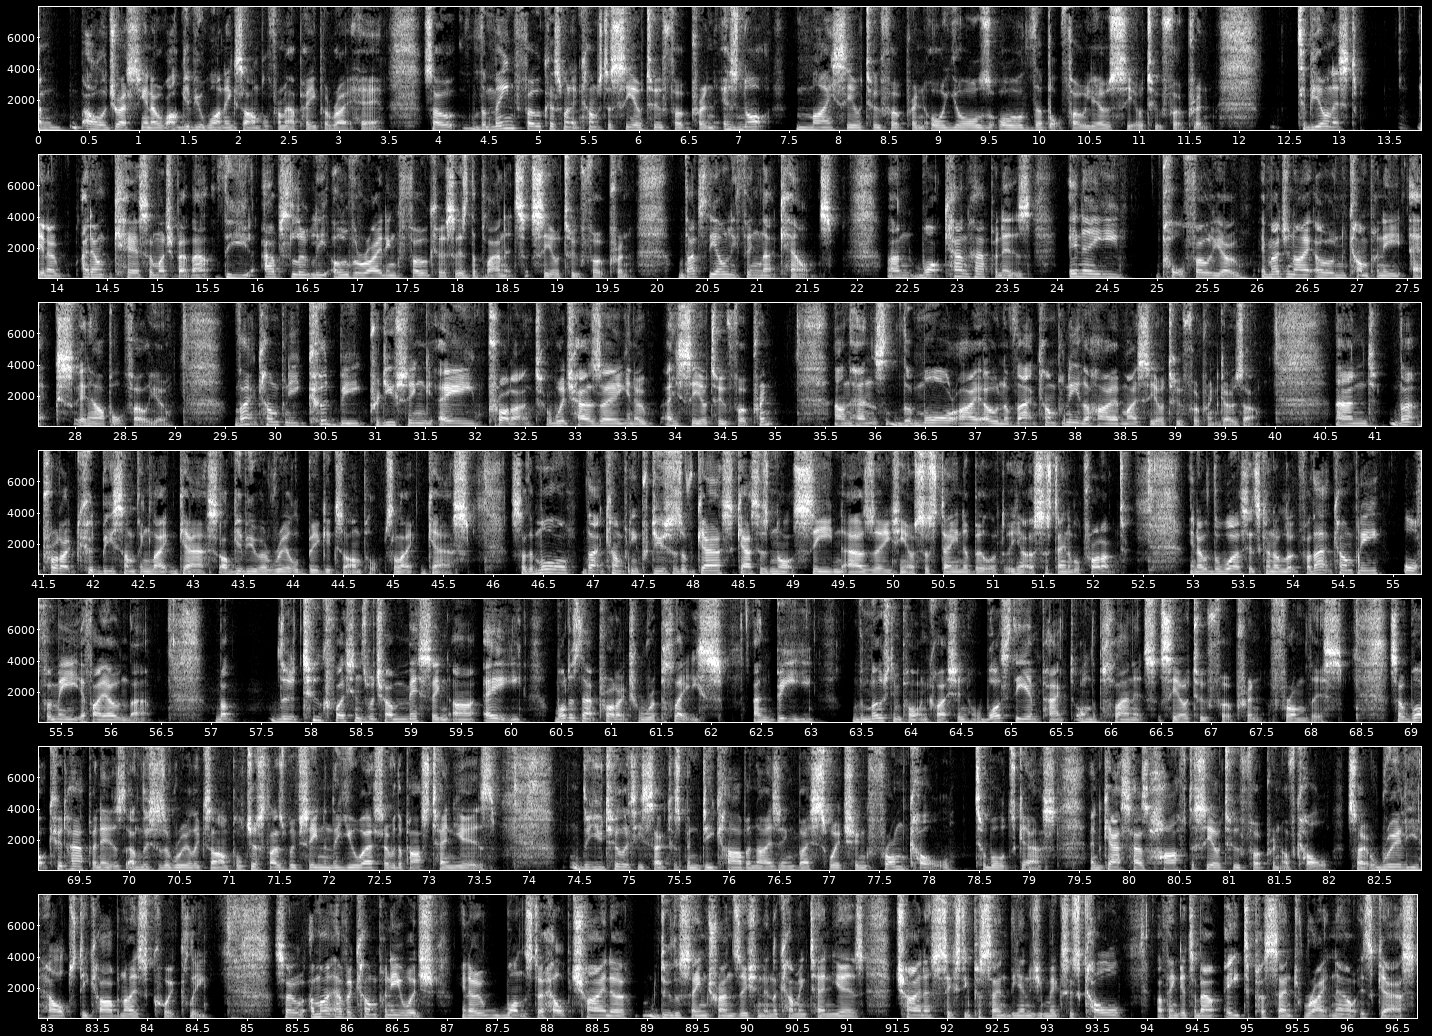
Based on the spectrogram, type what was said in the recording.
and I'll address, you know, I'll give you one example from our paper right here. So the main focus when it comes to CO2 footprint is not my CO2 footprint or yours or the portfolio's CO2 footprint. To be honest, you know, I don't care so much about that. The absolutely overriding focus is the planet's CO2 footprint. That's the only thing that counts. And what can happen is in a portfolio, imagine I own company X in our portfolio. That company could be producing a product which has a, you know, a CO2 footprint. And hence, the more I own of that company, the higher my CO2 footprint goes up. And that product could be something like gas. I'll give you a real big example. So, like gas. So, the more that company produces of gas, gas is not seen as a you know sustainable you know a sustainable product. You know, the worse it's going to look for that company or for me if I own that. But the two questions which are missing are A, what does that product replace? And B, the most important question what's the impact on the planet's CO2 footprint from this? So, what could happen is, and this is a real example, just as we've seen in the US over the past 10 years, the utility sector has been decarbonizing by switching from coal towards gas. And gas has half the CO2 footprint of coal. So it really helps decarbonize quickly. So I might have a company which, you know, wants to help China do the same transition in the coming 10 years. China, 60% the energy mix is coal. I think it's about 8% right now is gas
